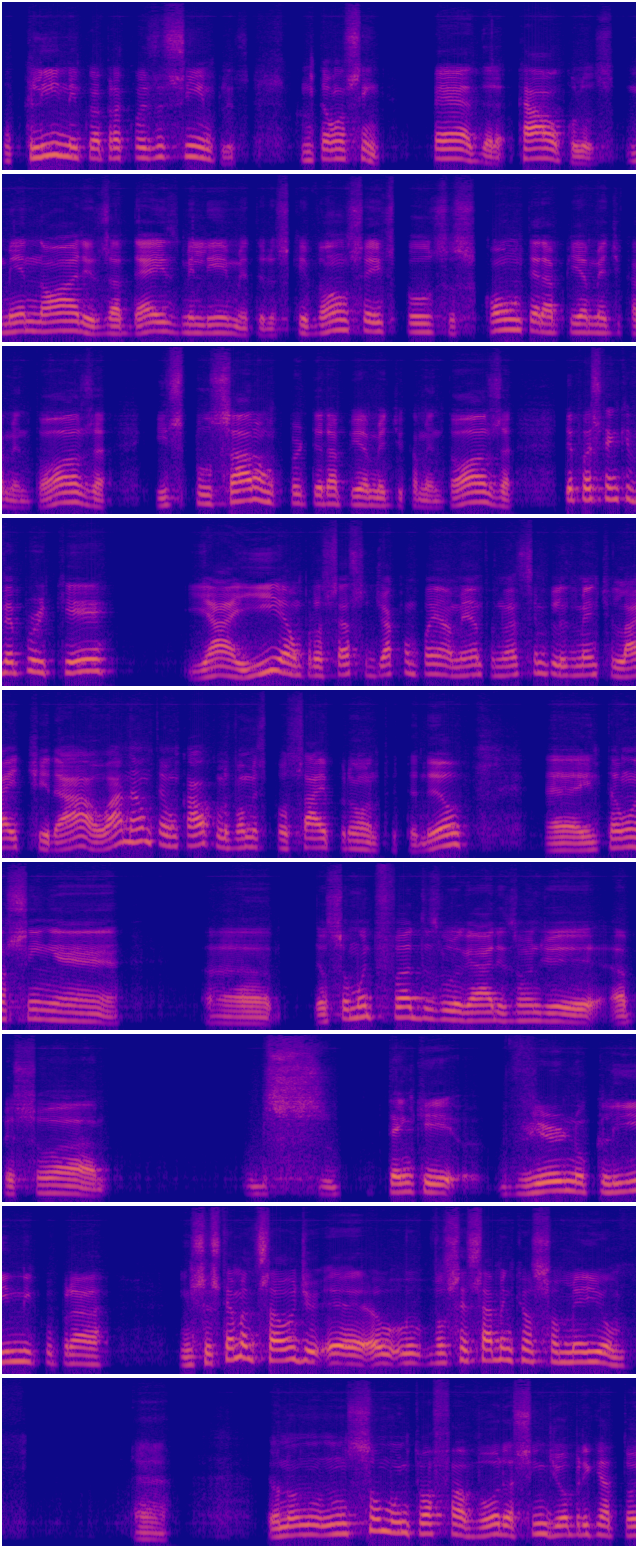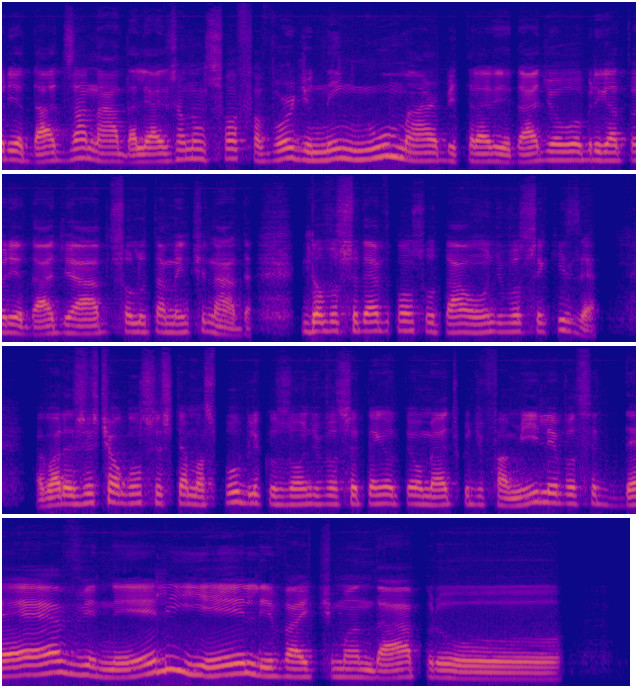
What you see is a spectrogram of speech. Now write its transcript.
O clínico é para coisas simples. Então, assim, pedra, cálculos menores a 10 milímetros que vão ser expulsos com terapia medicamentosa, expulsaram por terapia medicamentosa, depois tem que ver por quê e aí é um processo de acompanhamento, não é simplesmente ir lá e tirar, ou, ah, não, tem um cálculo, vamos expulsar e pronto, entendeu? É, então, assim, é, uh, eu sou muito fã dos lugares onde a pessoa tem que vir no clínico para. Em sistema de saúde, é, vocês sabem que eu sou meio. É, eu não, não sou muito a favor assim de obrigatoriedades a nada. Aliás, eu não sou a favor de nenhuma arbitrariedade ou obrigatoriedade a absolutamente nada. Então você deve consultar onde você quiser. Agora, existem alguns sistemas públicos onde você tem o teu médico de família e você deve nele e ele vai te mandar pro,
